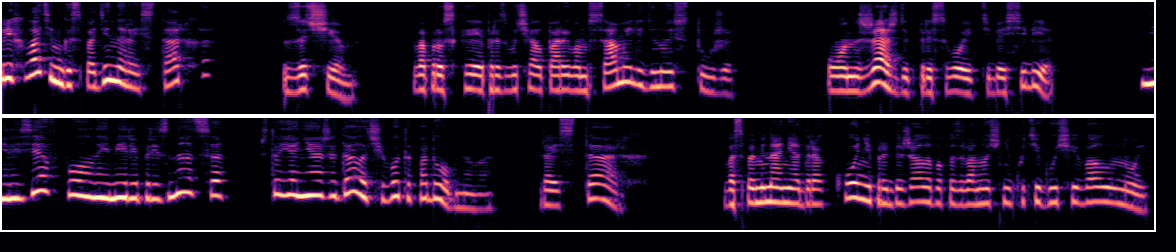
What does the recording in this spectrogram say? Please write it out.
прихватим господина Райстарха?» «Зачем?» – вопрос Кэя прозвучал порывом самой ледяной стужи. «Он жаждет присвоить тебя себе». Нельзя в полной мере признаться, что я не ожидала чего-то подобного. Райстарх. Воспоминание о драконе пробежало по позвоночнику тягучей волной.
